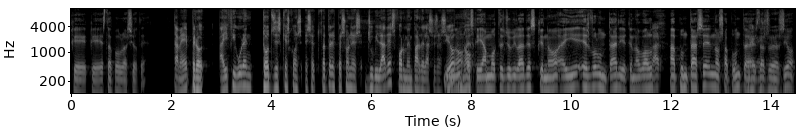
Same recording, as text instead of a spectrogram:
que, que aquesta població té. També, però ahí figuren tots els que es, totes les persones jubilades formen part de l'associació? no, és que hi ha moltes jubilades que no, ahir és voluntària, que no vol apuntar-se, no s'apunta a aquesta associació.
